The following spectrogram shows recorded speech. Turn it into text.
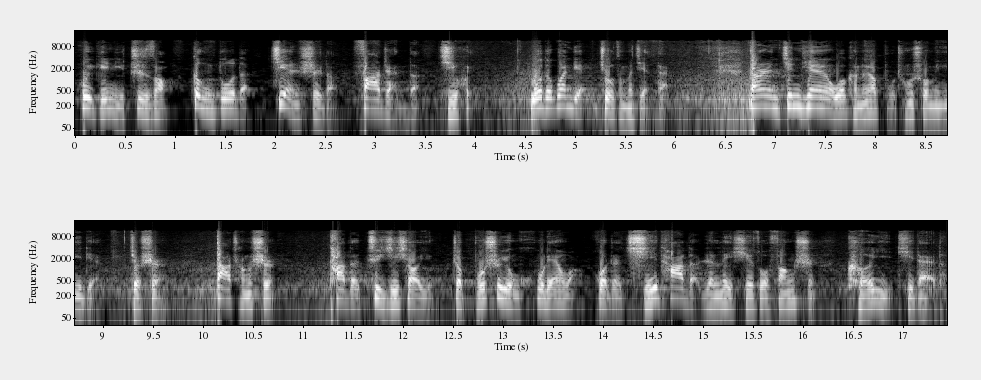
会给你制造更多的见识的发展的机会。我的观点就这么简单。当然，今天我可能要补充说明一点，就是大城市它的聚集效应，这不是用互联网或者其他的人类协作方式可以替代的。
